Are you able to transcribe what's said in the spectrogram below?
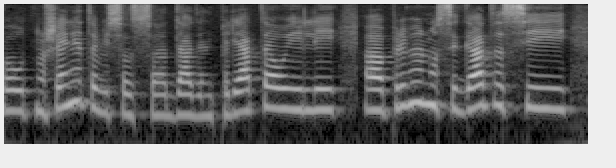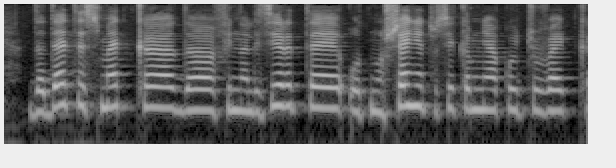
отношенията ви с даден приятел или а, примерно сега да си дадете сметка да финализирате отношението си към някой човек,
